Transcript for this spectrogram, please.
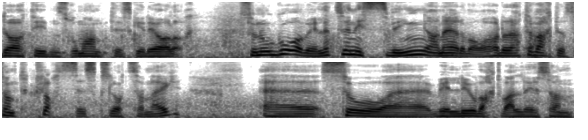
datidens romantiske idealer. Så nå går vi litt sånn i svinger nedover. Hadde dette vært et sånt klassisk slottsanlegg, eh, så eh, ville det jo vært veldig sånn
